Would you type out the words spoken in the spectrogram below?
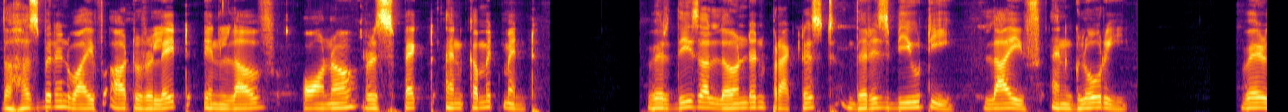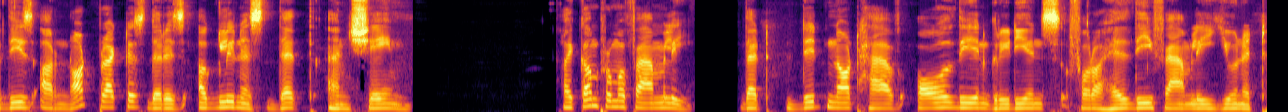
The husband and wife are to relate in love, honor, respect, and commitment. Where these are learned and practiced, there is beauty, life, and glory. Where these are not practiced, there is ugliness, death, and shame. I come from a family that did not have all the ingredients for a healthy family unit.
